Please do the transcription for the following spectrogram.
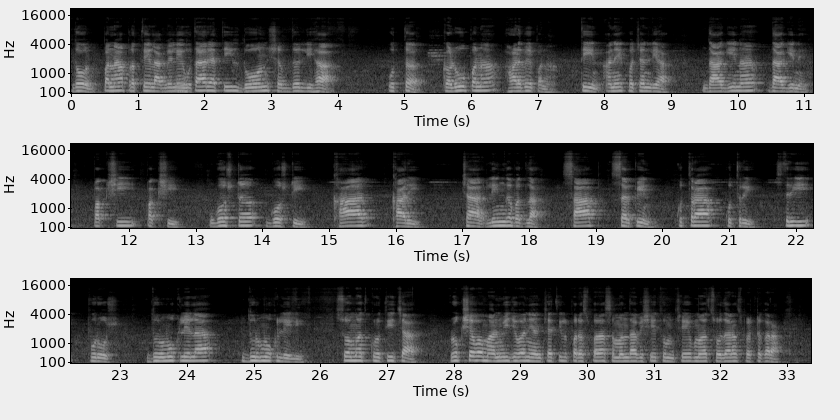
दोन पणा प्रत्यय लागलेले. उतार्यातील दोन शब्द लिहा. उत्तर कडूपणा हळवेपणा. तीन अनेक वचन लिहा. दागिना दागिने. पक्षी पक्षी. गोष्ट गोष्टी. खार खारी. चार लिंग बदला. साप सर्पिन. कुत्रा कुत्री. स्त्री पुरुष. दुर्मुखलेला दुर्मुखलेली. स्वमत कृती चार. वृक्ष व मानवी जीवन यांच्यातील परस्पर संबंधाविषयी तुमचे मत शोधाना स्पष्ट करा.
